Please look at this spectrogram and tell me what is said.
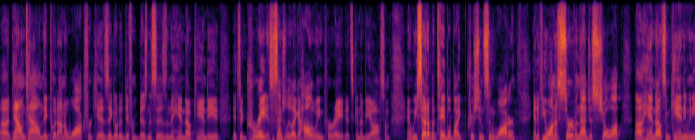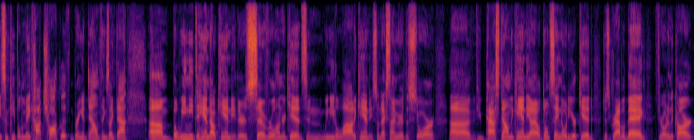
uh, downtown they put on a walk for kids. They go to different businesses and they hand out candy. It's a great. It's essentially like a Halloween parade. It's going to be awesome. And we set up a table by Christensen Water. And if you want to serve in that, just show up, uh, hand out some candy. We need some people to make hot chocolate, bring it down, things like that. Um, but we need to hand out candy. There's several hundred kids, and we need a lot of candy. So next time you're at the store, uh, if you pass down the candy aisle, don't say no to your kid. Just grab a bag, throw it in the cart,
